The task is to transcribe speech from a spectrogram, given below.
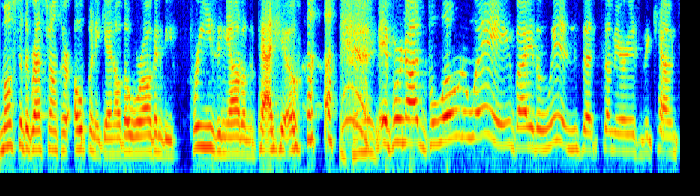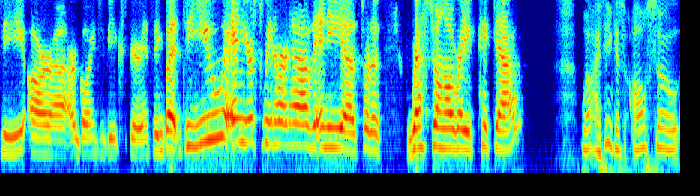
most of the restaurants are open again, although we're all going to be freezing out on the patio right. if we're not blown away by the winds that some areas of the county are uh, are going to be experiencing. But do you and your sweetheart have any uh, sort of restaurant already picked out? Well, I think it's also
